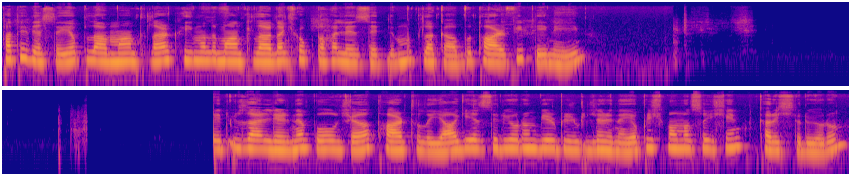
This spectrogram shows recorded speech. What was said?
Patatesle yapılan mantılar kıymalı mantılardan çok daha lezzetli. Mutlaka bu tarifi deneyin. Evet üzerlerine bolca tartılı yağ gezdiriyorum. Birbirlerine yapışmaması için karıştırıyorum.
